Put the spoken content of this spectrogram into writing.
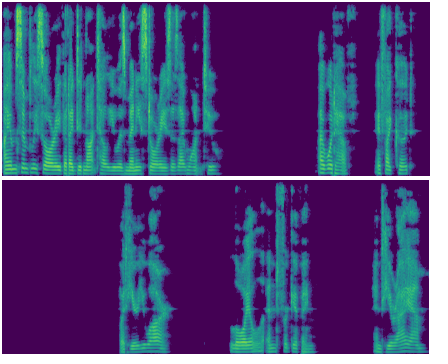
I am simply sorry that I did not tell you as many stories as I want to. I would have, if I could. But here you are, loyal and forgiving. And here I am.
